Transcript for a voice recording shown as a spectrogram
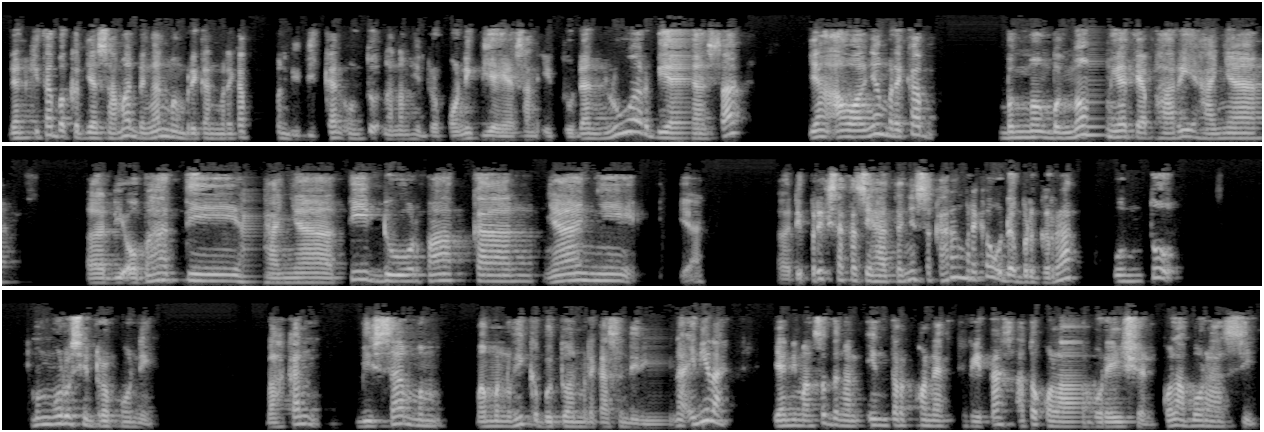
Dan kita bekerja sama dengan memberikan mereka pendidikan untuk nanam hidroponik di yayasan itu. Dan luar biasa, yang awalnya mereka bengong-bengong ya tiap hari hanya uh, diobati, hanya tidur, makan, nyanyi, ya Eh, diperiksa kesehatannya, sekarang mereka udah bergerak untuk mengurus hidroponik. Bahkan bisa memenuhi kebutuhan mereka sendiri. Nah inilah yang dimaksud dengan interkonektivitas atau collaboration, kolaborasi.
